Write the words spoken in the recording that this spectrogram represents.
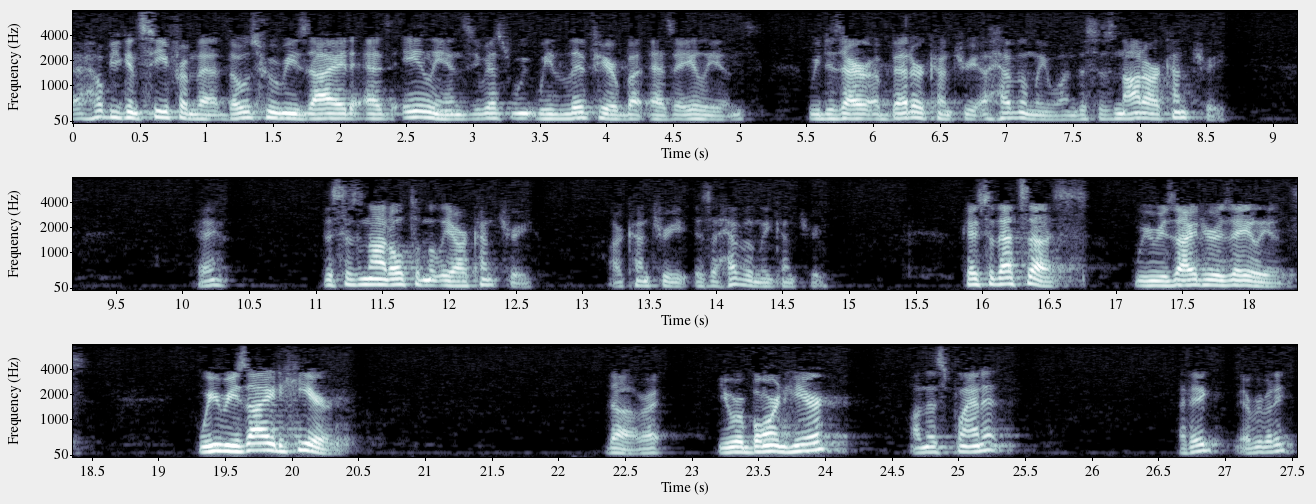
I hope you can see from that, those who reside as aliens, yes, we, we live here, but as aliens. We desire a better country, a heavenly one. This is not our country. Okay? This is not ultimately our country. Our country is a heavenly country. Okay, so that's us. We reside here as aliens. We reside here. Duh, right? You were born here on this planet. I think, everybody.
